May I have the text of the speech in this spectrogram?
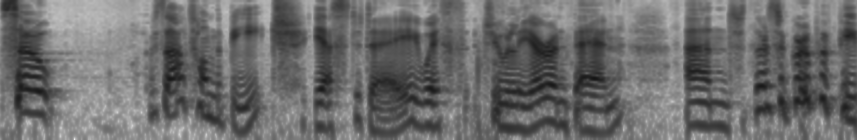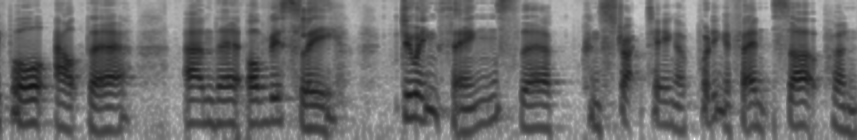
So I was out on the beach yesterday with Julia and Ben, and there's a group of people out there, and they're obviously doing things. They're constructing or putting a fence up, and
